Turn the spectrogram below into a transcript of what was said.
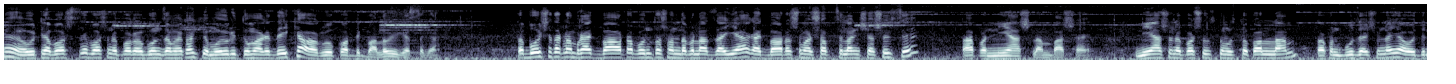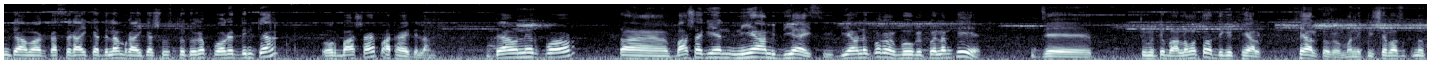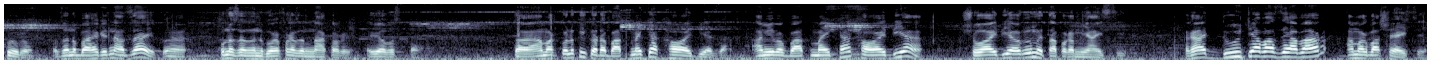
হ্যাঁ ওইটা বসছে বসানোর পর বোন জামাই কয় ময়ূরী তোমার দেখা আর লোক অর্ধেক ভালো হয়ে গেছে গা। তা বসে থাকলাম রাত বারোটা পর্যন্ত সন্ধ্যাবেলা যাইয়া, রাত বারোটার সময় সব সেলাইন শেষ হয়েছে তারপর নিয়ে আসলাম বাসায়। নিয়ে আসানোর পর সুস্থ মুস্থ করলাম, তখন বুঝাই শুনাইয়া ওই দিনকে আমার কাছে রাইকা দিলাম রাইকা সুস্থ করে পরের দিনকে ওর বাসায় পাঠাই দিলাম। দেওয়ানোর পর, তা বাসা গিয়ে নিয়ে আমি দিয়ে আইছি। দিয়ে আনার পর বউকে কইলাম কি, যে তুমি একটু ভালো মতো ওদিকে খেয়াল খেয়াল করো মানে সেবা যত্ন করো যেন বাইরে না যায় কোনো যেন ঘোরাফেরা যেন না করে এই অবস্থা তা আমার কলো, কি করা ভাত মাইকা খাওয়াই দিয়া যা। আমি এবার ভাত মাইকা খাওয়াই দিয়া শোয়াই দিয়া রুমে তারপর আমি আইছি রাত দুইটা বাজে আবার আমার বাসায় আইছে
